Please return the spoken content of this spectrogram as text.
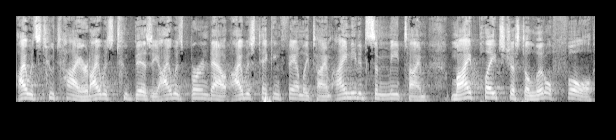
I was too tired. I was too busy. I was burned out. I was taking family time. I needed some me time. My plate's just a little full.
